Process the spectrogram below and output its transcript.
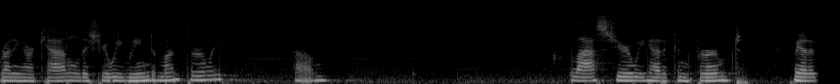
running our cattle. This year, we weaned a month early. Um, Last year, we had a confirmed, we had a,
